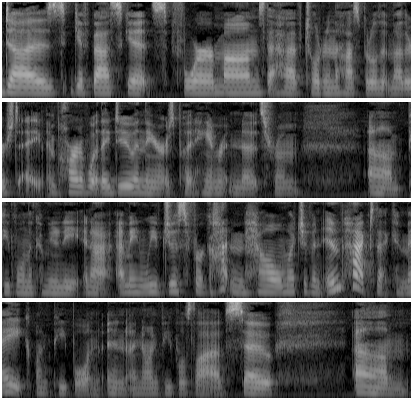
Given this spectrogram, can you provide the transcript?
does gift baskets for moms that have children in the hospitals at Mother's Day. And part of what they do in there is put handwritten notes from um, people in the community. And I, I mean, we've just forgotten how much of an impact that can make on people and, and, and on people's lives. So, um,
